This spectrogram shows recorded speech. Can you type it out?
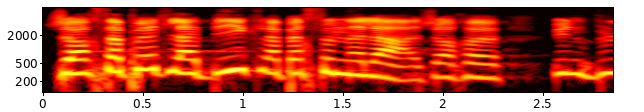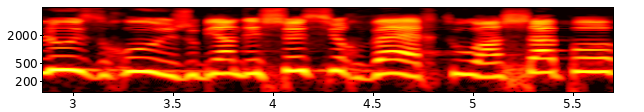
Genre, ça peut être l'habit que la personne a là, genre euh, une blouse rouge ou bien des chaussures vertes ou un chapeau,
